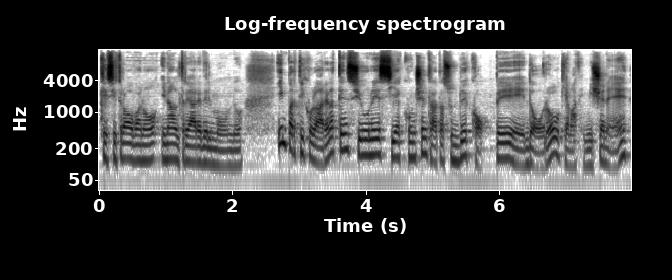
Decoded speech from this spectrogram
che si trovano in altre aree del mondo. In particolare l'attenzione si è concentrata su due coppe d'oro, chiamate Micenee,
